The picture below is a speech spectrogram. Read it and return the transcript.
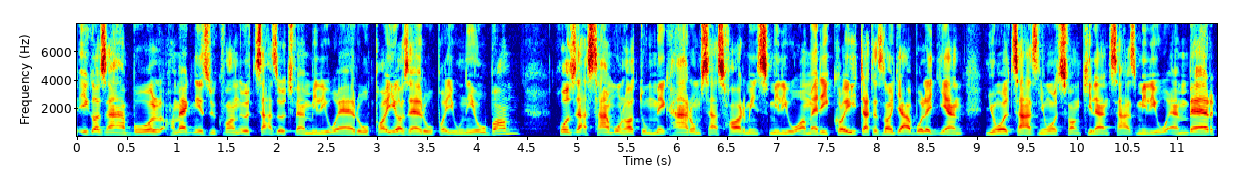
igazából, ha megnézzük, van 550 millió európai az Európai Unióban, hozzászámolhatunk még 330 millió amerikai, tehát ez nagyjából egy ilyen 880-900 millió ember.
